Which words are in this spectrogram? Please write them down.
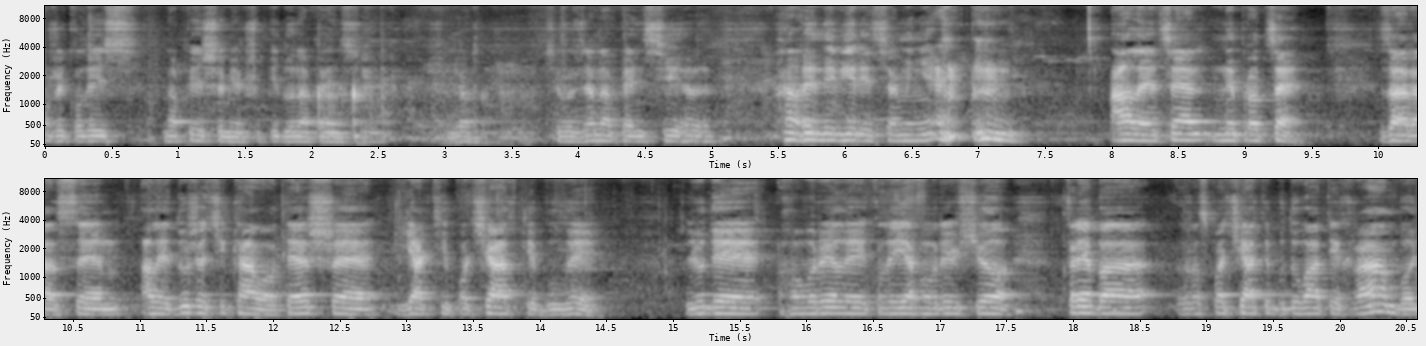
Може, колись напишемо, якщо піду на пенсію. Чи вже на пенсії, але не віриться мені. Але це не про це зараз. е, Але дуже цікаво теж, як ті початки були. Люди говорили, коли я говорив, що треба розпочати будувати храм, бо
